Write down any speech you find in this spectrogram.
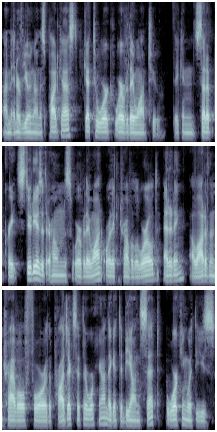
I'm interviewing on this podcast get to work wherever they want to. They can set up great studios at their homes wherever they want, or they can travel the world editing. A lot of them travel for the projects that they're working on. They get to be on set working with these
